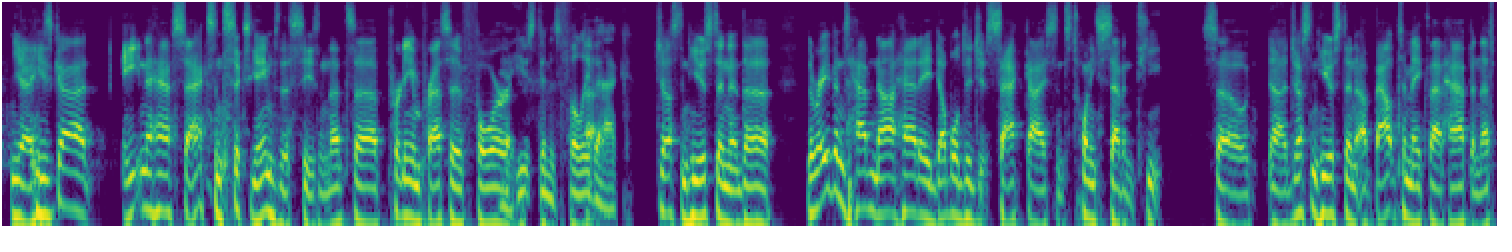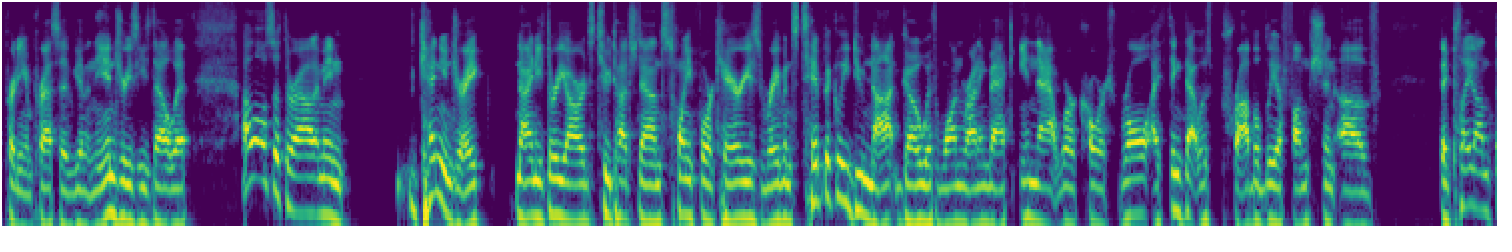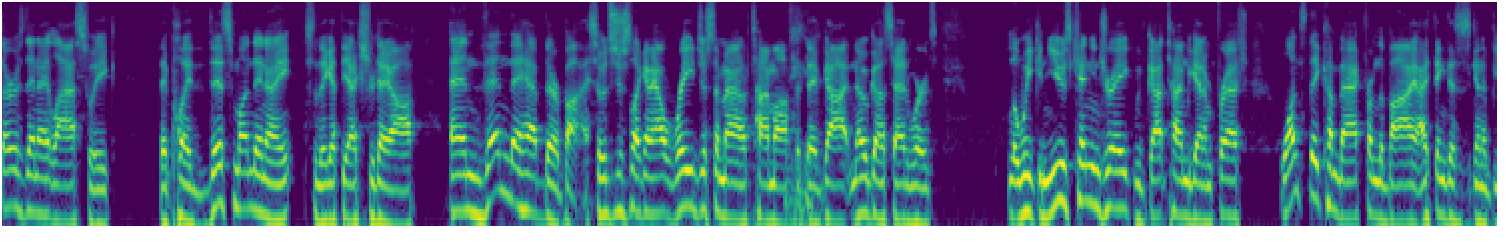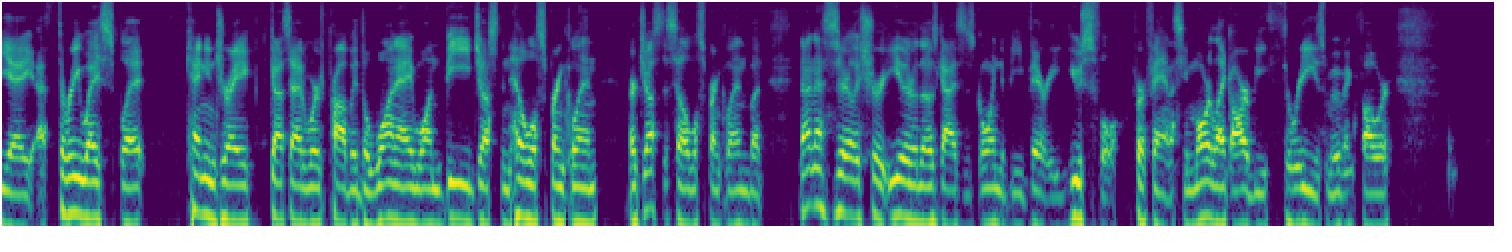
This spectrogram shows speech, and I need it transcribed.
Yeah, he's got eight and a half sacks in six games this season. That's uh, pretty impressive for yeah, Houston is fully uh, back. Justin Houston. The the Ravens have not had a double digit sack guy since 2017. So uh, Justin Houston about to make that happen. That's pretty impressive given the injuries he's dealt with. I'll also throw out. I mean, Kenyon Drake 93 yards, two touchdowns, 24 carries. Ravens typically do not go with one running back in that workhorse role. I think that was probably a function of they played on Thursday night last week. They played this Monday night, so they get the extra day off, and then they have their bye. So it's just like an outrageous amount of time off that they've got. No Gus Edwards. We can use Kenyon Drake. We've got time to get him fresh. Once they come back from the bye, I think this is going to be a, a three way split. Kenyon Drake, Gus Edwards, probably the 1A, 1B. Justin Hill will sprinkle in, or Justice Hill will sprinkle in, but not necessarily sure either of those guys is going to be very useful for fantasy. More like RB3s moving forward.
